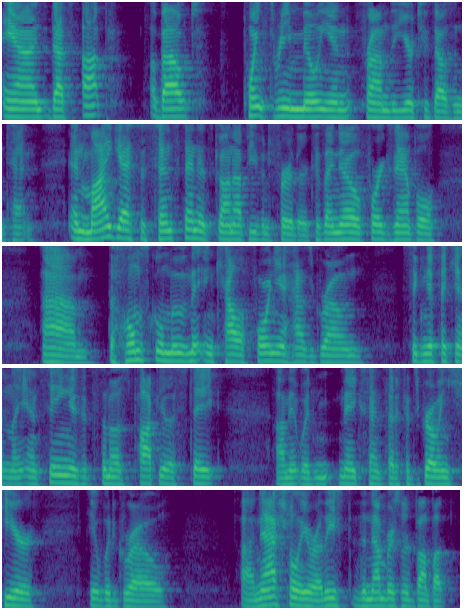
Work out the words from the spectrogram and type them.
and that's up about 0.3 million from the year 2010. And my guess is since then it's gone up even further because I know, for example, um, the homeschool movement in California has grown significantly. And seeing as it's the most populous state, um, it would make sense that if it's growing here, it would grow uh, nationally, or at least the numbers would bump up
